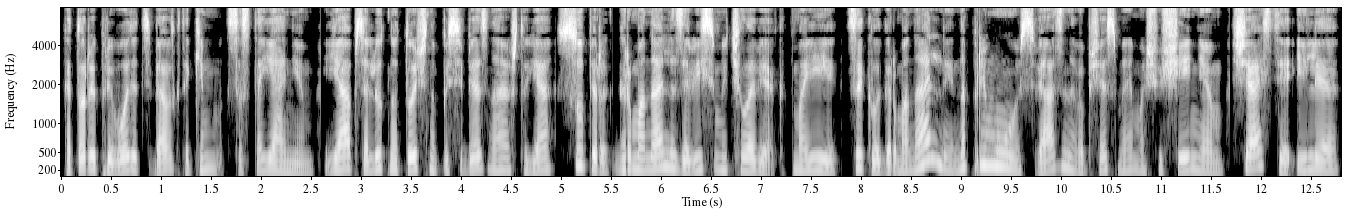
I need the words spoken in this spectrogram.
которые приводят тебя вот к таким состояниям. Я абсолютно точно по себе знаю, что я супер гормонально зависимый человек. Мои циклы гормональные напрямую связаны вообще с моим ощущением счастья или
